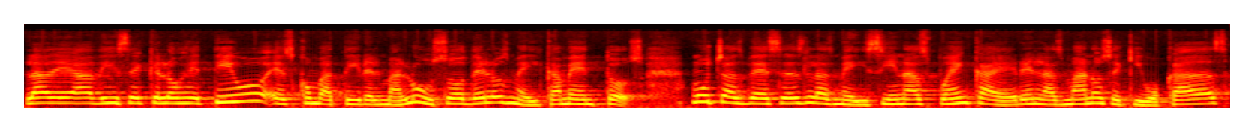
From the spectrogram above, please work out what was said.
La DEA dice que el objetivo es combatir el mal uso de los medicamentos. Muchas veces las medicinas pueden caer en las manos equivocadas.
